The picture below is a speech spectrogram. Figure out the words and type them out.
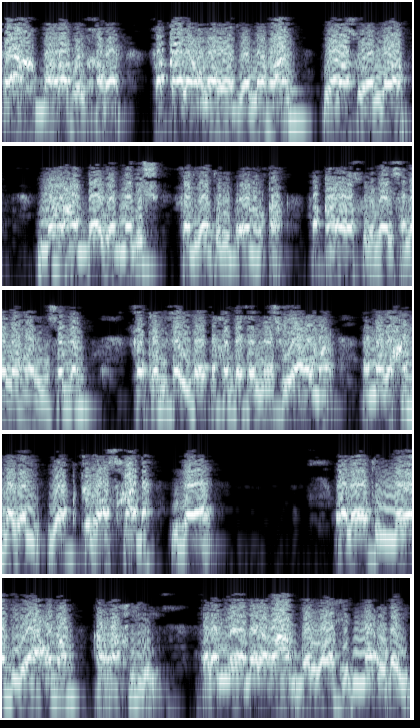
فأخبره الخبر فقال عمر رضي الله عنه يا رسول الله مر عباد بن بش فليضرب عنقه. فقال رسول الله صلى الله عليه وسلم فكيف إذا تحدث الناس يا عمر أن محمدا يقتل أصحابه؟ لا. ولكن نادي يا عمر الرحيل؟ فلما بلغ عبد الله بن أبي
